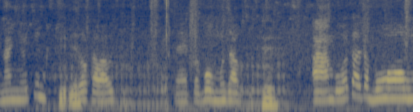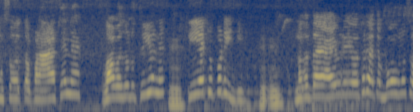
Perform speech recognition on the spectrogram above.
નાની હોય છે ને રોકાવા આવતી. તો બહુ મજા આવતી. આ આંબો હતો તો બહુ ઊંચો હતો પણ આ છે ને વાવાઝોડું થયું ને. એ હેઠું પડી ગઈ નકર તો એવો થોડા તો બહુ ઊંચો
